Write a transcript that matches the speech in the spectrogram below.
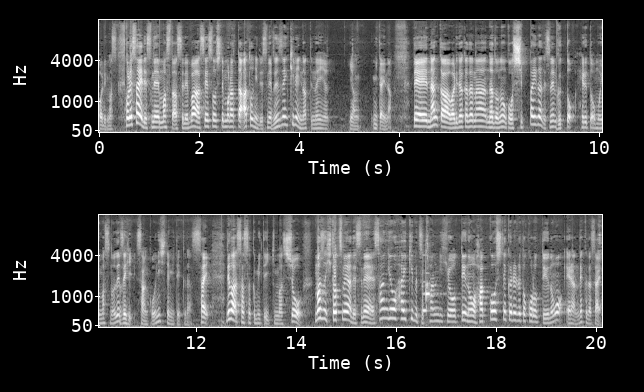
おります。これさえですね、マスターすれば、清掃してもらった後にですね、全然綺麗になってないんやん、みたいな。で、なんか割高だな、などのこう失敗がですね、ぐっと減ると思いますので、ぜひ参考にしてみてください。では、早速見ていきましょう。まず一つ目はですね、産業廃棄物管理表っていうのを発行してくれるところっていうのを選んでください。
